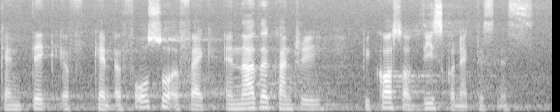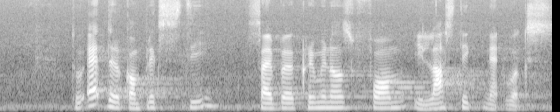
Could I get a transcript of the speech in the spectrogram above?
can, take, can also affect another country because of this connectedness. To add to the complexity, cyber criminals form elastic networks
